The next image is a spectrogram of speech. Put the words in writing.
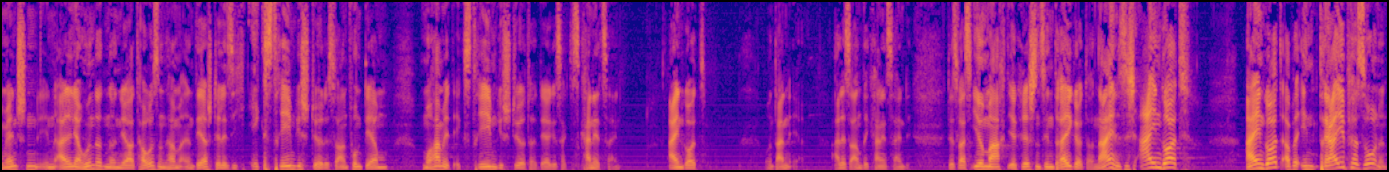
Menschen in allen Jahrhunderten und Jahrtausenden haben an der Stelle sich extrem gestört. Das war ein Punkt, der Mohammed extrem gestört hat. Der hat gesagt, das kann nicht sein. Ein Gott und dann alles andere kann nicht sein. Das, was ihr macht, ihr Christen, sind drei Götter. Nein, es ist ein Gott. Ein Gott, aber in drei Personen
